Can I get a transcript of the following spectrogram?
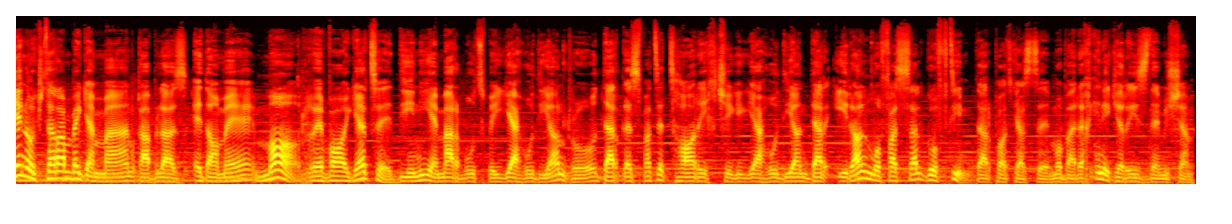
یه نکترم بگم من قبل از ادامه ما روایت دینی مربوط به یهودیان رو در قسمت تاریخچه یهودیان در ایران مفصل گفتیم در پادکست مبرخ. اینه که ریز نمیشم.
